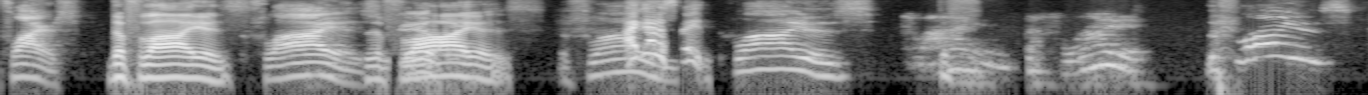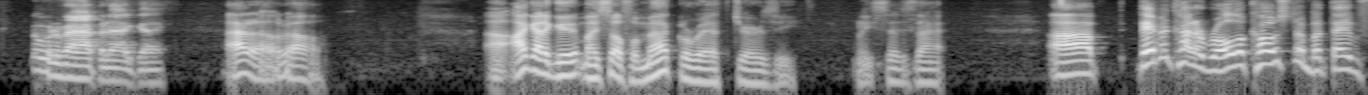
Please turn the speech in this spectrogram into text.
Flyers. the Flyers. Flyers. The Flyers. The Flyers. I gotta say, the Flyers. the, F- The Flyers. Whatever happened to that guy? I don't know. Uh, I got to get myself a McElrath jersey when he says that. Uh, they've been kind of roller coaster, but they've.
